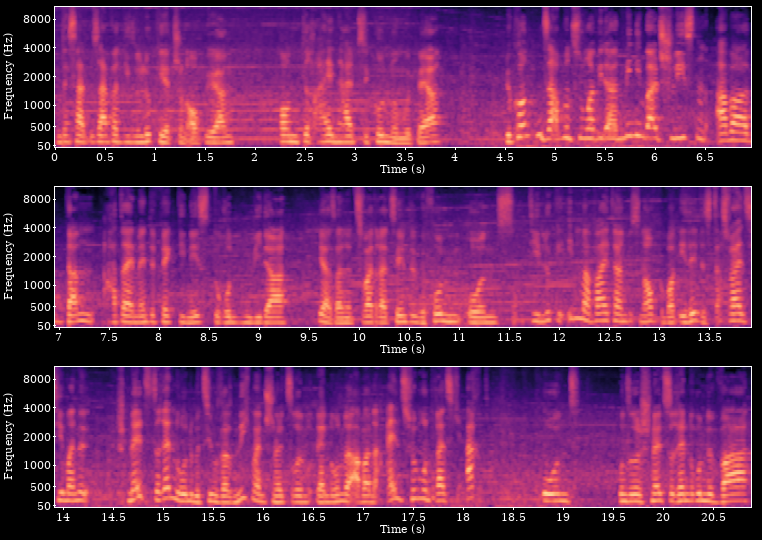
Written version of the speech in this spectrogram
Und deshalb ist einfach diese Lücke jetzt schon aufgegangen. Von dreieinhalb Sekunden ungefähr. Wir konnten es ab und zu mal wieder minimal schließen, aber dann hat er im Endeffekt die nächsten Runden wieder ja, seine zwei, drei Zehntel gefunden und die Lücke immer weiter ein bisschen aufgebaut. Ihr seht es, das war jetzt hier meine schnellste Rennrunde, beziehungsweise nicht meine schnellste Rennrunde, aber eine 1,35,8 und unsere schnellste Rennrunde war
